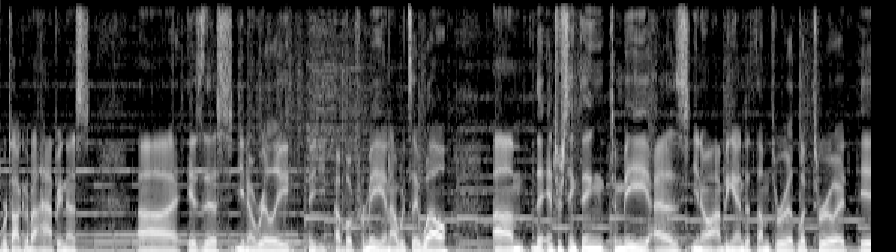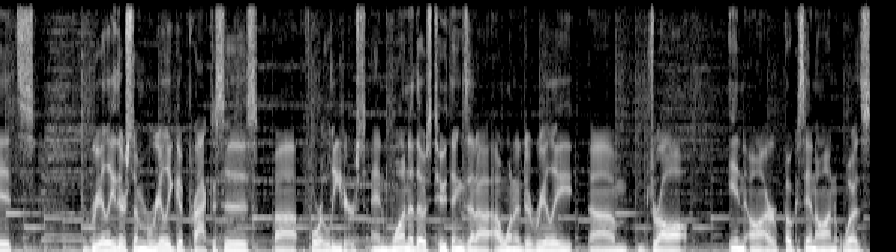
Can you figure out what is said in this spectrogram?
we're talking about happiness. Uh, is this you know really a, a, book for me? And I would say, well, um, the interesting thing to me, as you know, I began to thumb through it, look through it, it's really there's some really good practices uh, for leaders. And one of those two things that i, I wanted to really um, draw in on or focus in on was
